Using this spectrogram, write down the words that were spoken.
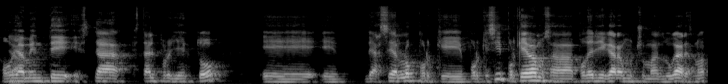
Obviamente está, está el proyecto eh, eh, de hacerlo porque, porque sí, porque vamos a poder llegar a mucho más lugares, ¿no?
